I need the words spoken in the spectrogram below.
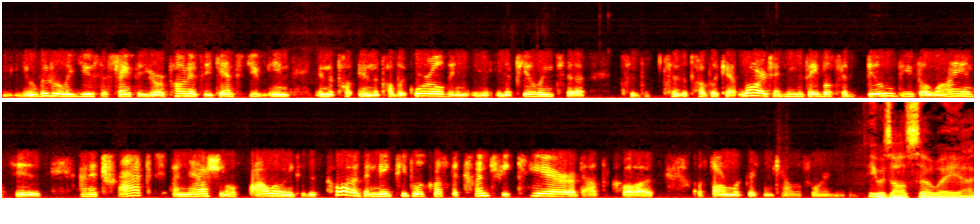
you literally use the strength of your opponents against you in in the in the public world in, in, in appealing to to the, to the public at large, and he was able to build these alliances and attract a national following to this cause and make people across the country care about the cause of farm workers in California. He was also a uh,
